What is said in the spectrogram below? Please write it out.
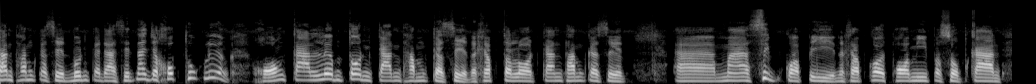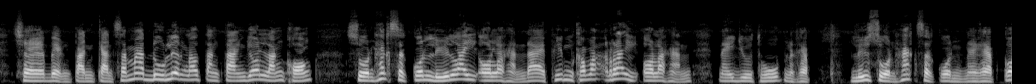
การทำเกษตรบนกระดาษเสร็จน่าจะครบทุกเรื่องของการเริ่มต้นการทำเกษตรนะครับ ตลอดการทำเกษตรมา 10 กว่าปีนะครับ ก็พอมีประสบการณ์แชร์แบ่งปันกัน สามารถดูเรื่องราวต่างๆ ย้อนหลังของส่วนฮักสกลหรือไร่อรหันได้ พิมพ์คำว่าไร่อรหันใน YouTube นะครับหรือส่วนฮักสกลนะครับ ก็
